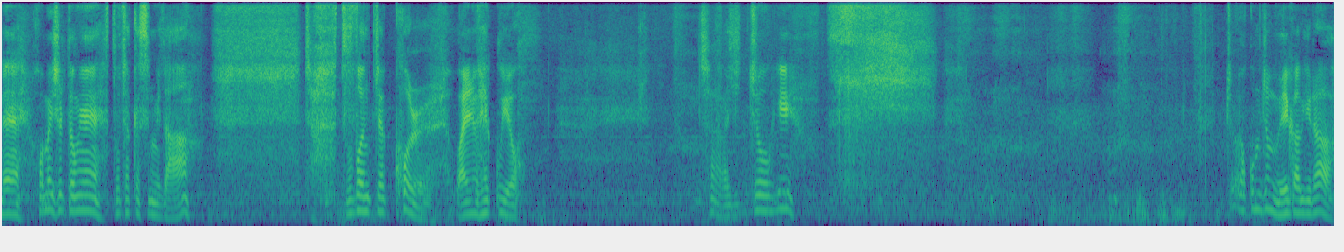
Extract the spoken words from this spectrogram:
네, 호매실동에 도착했습니다. 자, 두 번째 콜 완료했고요. 자, 이쪽이 조금 좀 외곽이라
